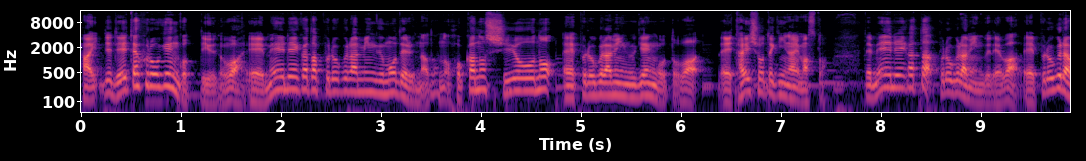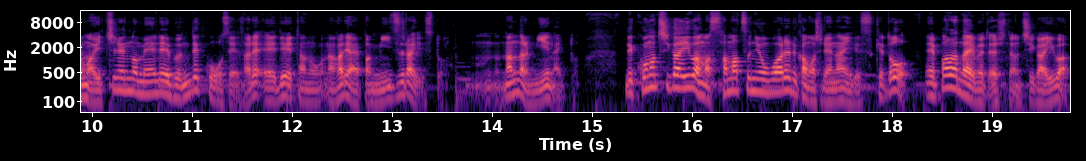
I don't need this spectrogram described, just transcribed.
はい。で、データフロー言語っていうのは、えー、命令型プログラミングモデルなどの他の主要の、えー、プログラミング言語とは、えー、対照的になりますと。で、命令型プログラミングでは、えプログラムは一連の命令文で構成され、えデータの流れはやっぱ見づらいですと。なんなら見えないと。で、この違いは、まあ、さまつに思われるかもしれないですけど、えパラダイムとしての違いは、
